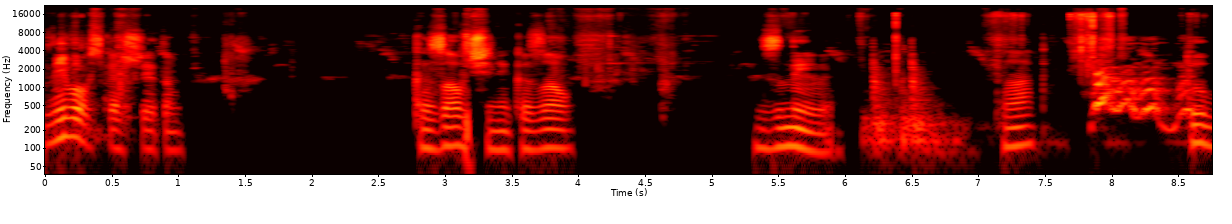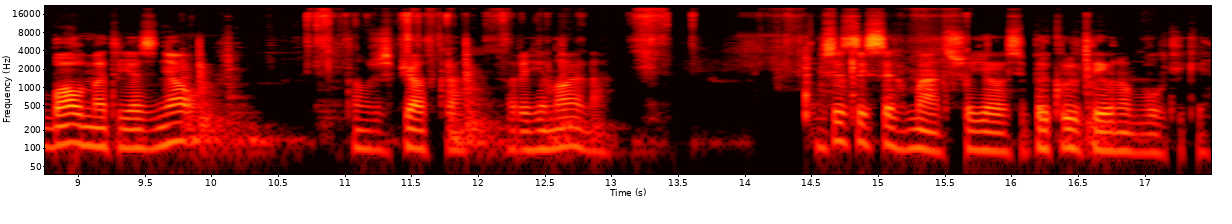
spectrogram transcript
Нивовська ще там. Казав чи не казав. З Ниви. Так. Ту балмет я зняв. Там же ж п'ятка оригінальна. Ось цей сегмент, що я ось прикрутив на болтики.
